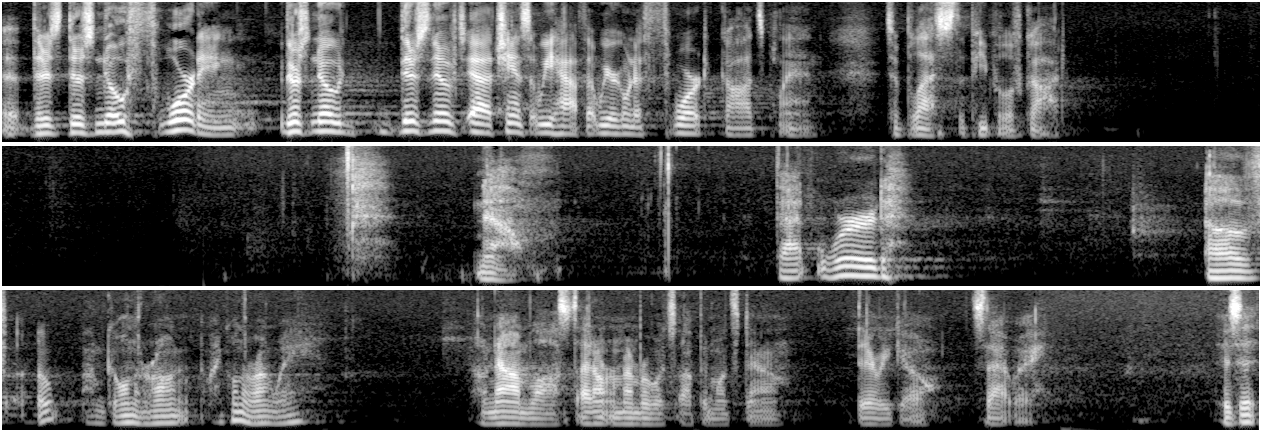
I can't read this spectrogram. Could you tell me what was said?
uh, there's, there's no thwarting, there's no, there's no uh, chance that we have that we are going to thwart God's plan to bless the people of God. Now, that word of, oh, I'm going the wrong, am I going the wrong way? Oh, now I'm lost. I don't remember what's up and what's down. There we go. It's that way. Is it?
